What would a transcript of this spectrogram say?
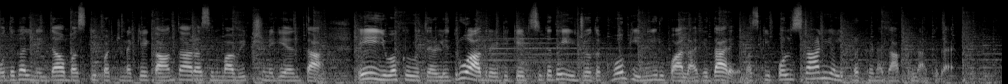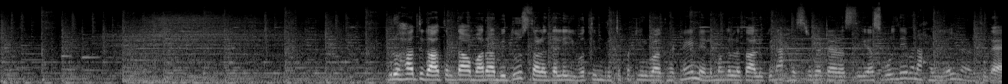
ಮುದಗಲ್ನಿಂದ ಮಸ್ಕಿ ಪಟ್ಟಣಕ್ಕೆ ಕಾಂತಾರ ಸಿನಿಮಾ ವೀಕ್ಷಣೆಗೆ ಅಂತ ಈ ಯುವಕರು ತೆರಳಿದ್ರು. ಆದರೆ ಟಿಕೆಟ್ ಸಿಗದೆ ಈಜೋದಕ್ಕೆ ಹೋಗಿ ನೀರು ಪಾಲಾಗಿದ್ದಾರೆ. ಮಸ್ಕಿ ಪೊಲೀಸ್ ಠಾಣೆಯಲ್ಲಿ ಪ್ರಕರಣ ದಾಖಲಾಗಿದೆ. ಬೃಹತ್ ಗಾತ್ರದ ಮರ ಬಿದ್ದು ಸ್ಥಳದಲ್ಲಿ ಯುವತಿ ಮೃತಪಟ್ಟಿರುವ ಘಟನೆ ನೆಲಮಂಗಲ ತಾಲೂಕಿನ ಹೆಸರುಘಟ್ಟ ರಸ್ತೆಯ ಸುಲ್ದೇವನಹಳ್ಳಿಯಲ್ಲಿ ನಡೆದಿದೆ.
